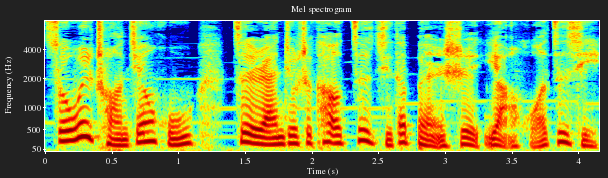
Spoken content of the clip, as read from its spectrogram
所谓闯江湖，自然就是靠自己的本事养活自己，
